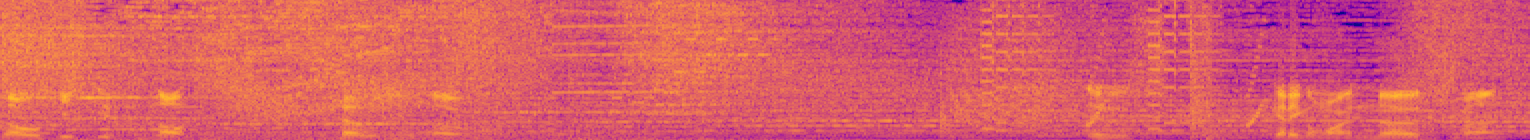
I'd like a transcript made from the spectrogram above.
No, he is not. I'm telling you, no. This is getting on my nerves, man.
